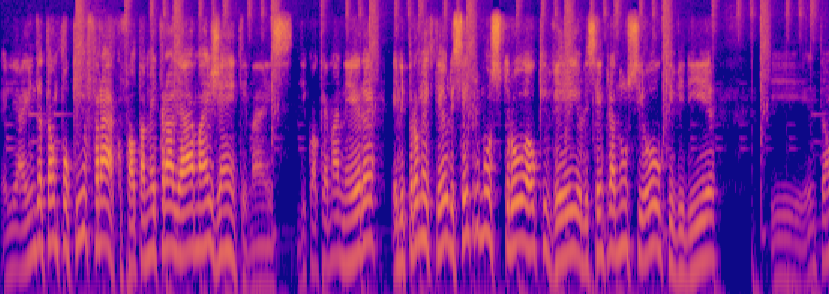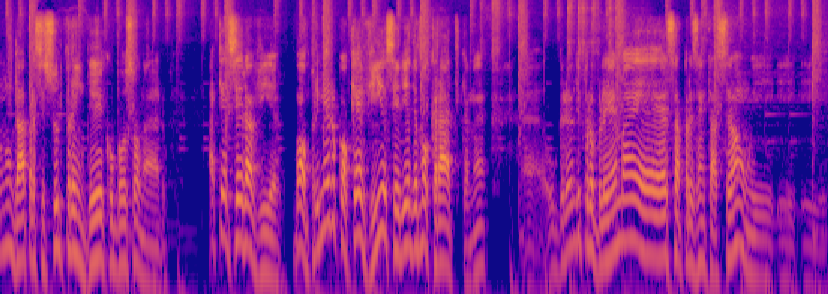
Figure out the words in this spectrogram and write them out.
Ele ainda está um pouquinho fraco, falta metralhar mais gente, mas de qualquer maneira, ele prometeu, ele sempre mostrou ao que veio, ele sempre anunciou o que viria, e então não dá para se surpreender com o Bolsonaro. A terceira via. Bom, primeiro, qualquer via seria democrática, né? É, o grande problema é essa apresentação e, e, e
